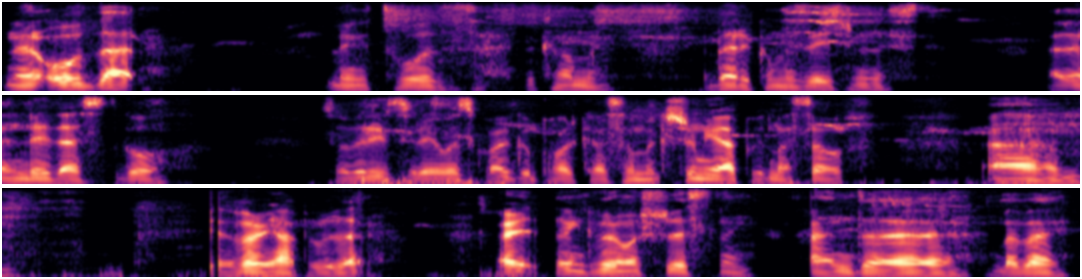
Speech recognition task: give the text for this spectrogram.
And then all that linked towards becoming a better conversationalist. At the end of the day, that's the goal. So I believe today was quite a good podcast. I'm extremely happy with myself. Um, yeah, very happy with that. All right, thank you very much for listening, and uh, bye bye.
